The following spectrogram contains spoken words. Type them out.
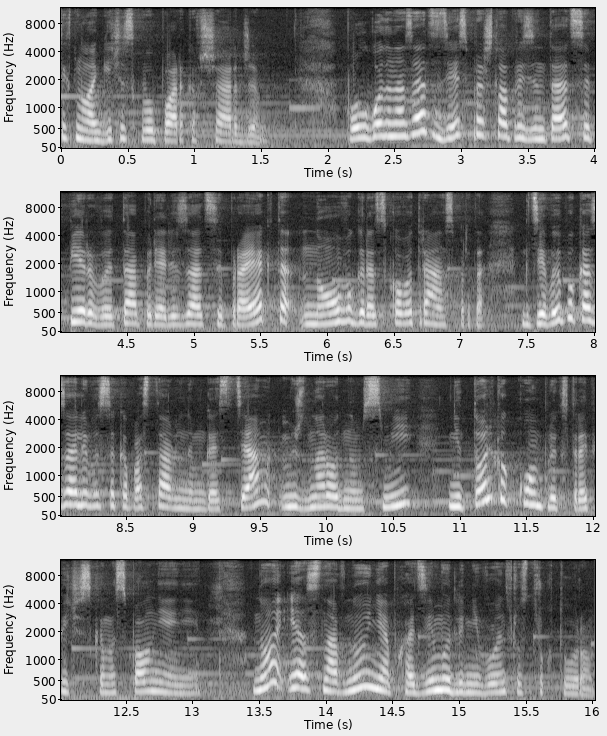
технологического парка в Шардже. Полгода назад здесь прошла презентация первого этапа реализации проекта нового городского транспорта, где вы показали высокопоставленным гостям, международным СМИ не только комплекс в тропическом исполнении, но и основную необходимую для него инфраструктуру.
